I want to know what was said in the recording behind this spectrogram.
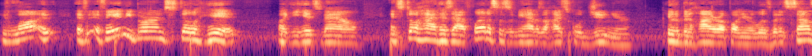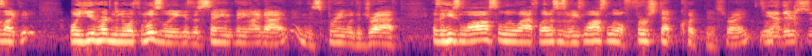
He lo- if, if Andy Burns still hit like he hits now, and still had his athleticism he had as a high school junior, he would have been higher up on your list. But it sounds like what you heard in the Northwoods League is the same thing I got in the spring with the draft. Is that he's lost a little athleticism, he's lost a little first step quickness, right? Yeah, there's.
